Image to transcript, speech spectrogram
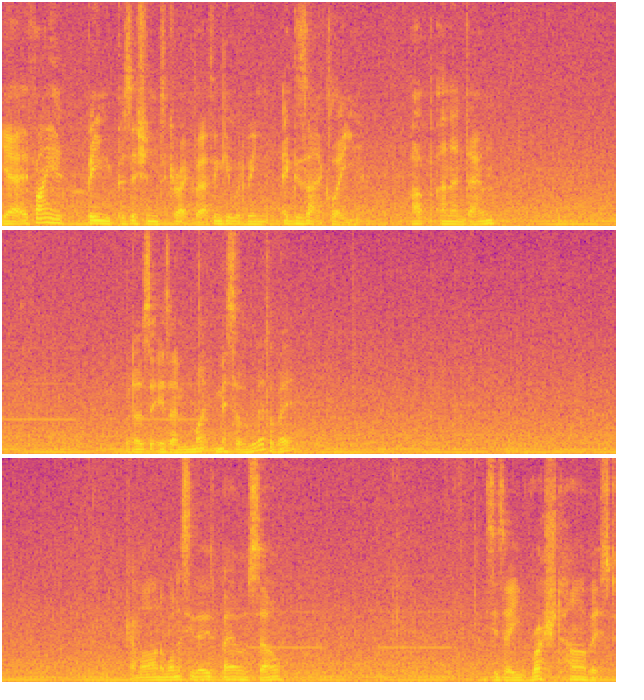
Yeah, if I had been positioned correctly, I think it would have been exactly up and then down. But as it is, I might miss a little bit. Come on, I want to see those bales sell. This is a rushed harvest.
